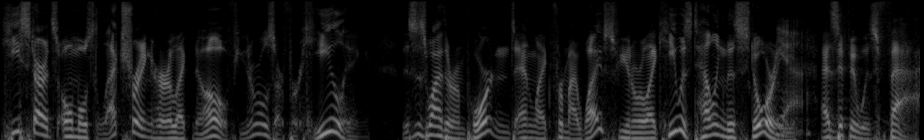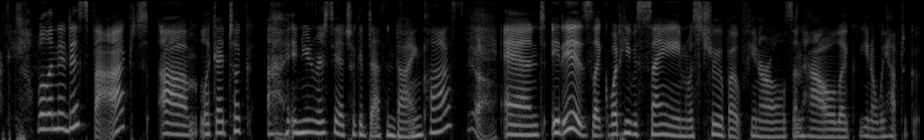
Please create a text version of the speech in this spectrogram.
he starts almost lecturing her, like, no, funerals are for healing. This is why they're important. And like for my wife's funeral, like he was telling this story Yeah. as if it was fact. Well, and it is fact. Um, like I took in university, I took a death and dying class. Yeah. And it is like what he was saying was true about funerals and how like you know we have to go.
